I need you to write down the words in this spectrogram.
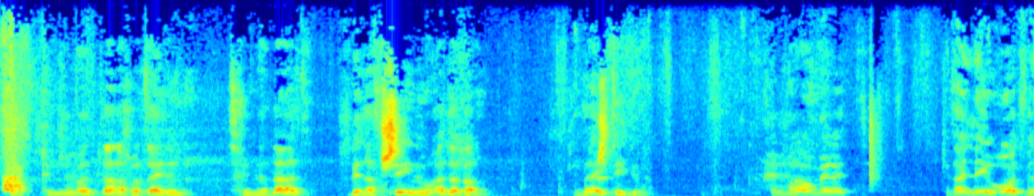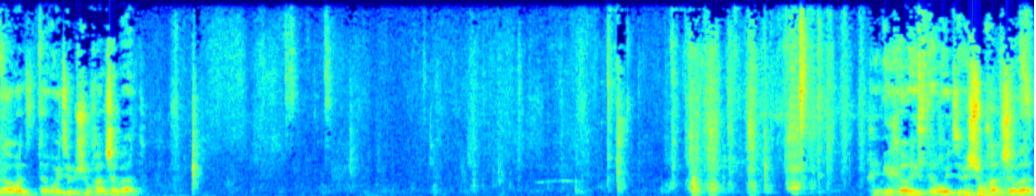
צריכים ללמוד את ההלכות האלה, צריכים לדעת בנפשנו הדבר. כדאי שתדעו. הגמרא אומרת, כדאי לראות ולהראות, תראו את זה בשולחן שבת. אחים יקרים, תראו את זה בשולחן שבת.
